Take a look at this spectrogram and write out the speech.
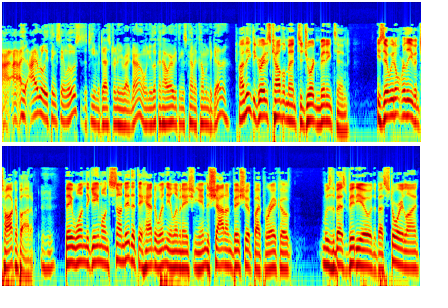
I, I, I really think St. Louis is a team of destiny right now. When you look at how everything's kind of coming together. I think the greatest compliment to Jordan Binnington is that we don't really even talk about him. Mm-hmm. They won the game on Sunday that they had to win the elimination game. The shot on Bishop by Pareko was the best video and the best storyline.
